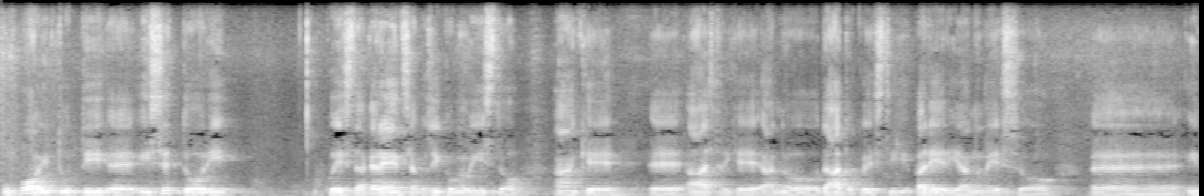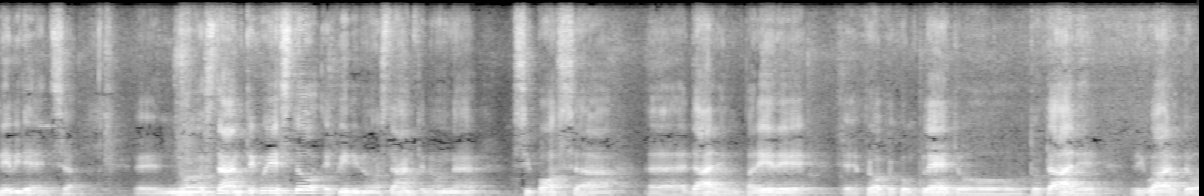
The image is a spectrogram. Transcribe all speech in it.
un po' in tutti eh, i settori questa carenza, così come ho visto anche eh, altri che hanno dato questi pareri hanno messo eh, in evidenza. Eh, nonostante questo e quindi nonostante non si possa eh, dare un parere proprio completo, totale riguardo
